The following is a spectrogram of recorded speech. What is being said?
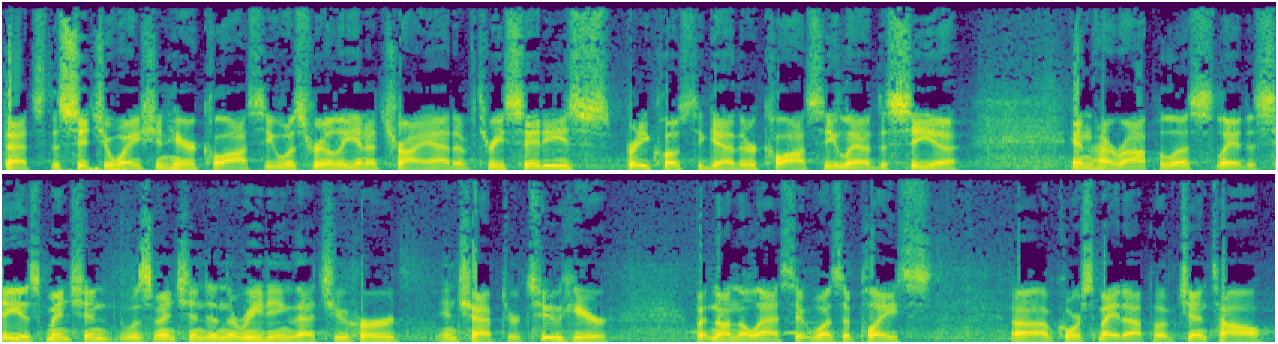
that's the situation here. Colossae was really in a triad of three cities, pretty close together Colossae, Laodicea, and Hierapolis. Laodicea is mentioned, was mentioned in the reading that you heard in chapter 2 here. But nonetheless, it was a place, uh, of course, made up of Gentile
